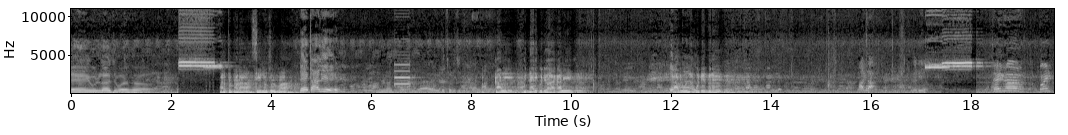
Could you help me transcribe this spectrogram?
டேய் உள்ள வச்சு அடுத்து போடா சீல் வச்சுருப்பா. டேய் காளி. உள்ள வச்சு போட சொல்றா இடிச்சு இடிச்சு கொடுப்பாங்க. காளி பின்னாடி கூட்டி வரா காளி. காளி உள்ள கூட்டி வந்துரு. பாயிண்ட்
